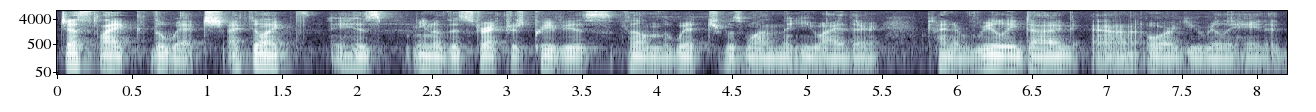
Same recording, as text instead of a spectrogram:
Just like The Witch. I feel like his you know this director's previous film The Witch was one that you either kind of really dug uh, or you really hated.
